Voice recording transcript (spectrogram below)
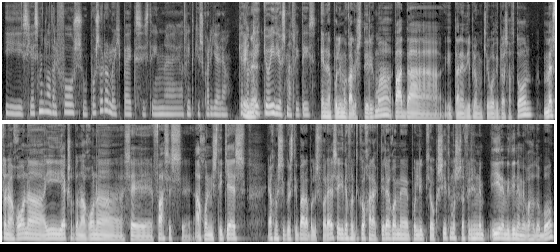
Η σχέση με τον αδελφό σου, πόσο ρόλο έχει παίξει στην ε, αθλητική σου καριέρα; Και είναι, το ότι και ο ίδιος είναι αθλητής. Είναι ένα πολύ μεγάλο στήριγμα. Πάντα ήταν δίπλα μου και εγώ δίπλα σε αυτόν. Μέσα στον αγώνα ή έξω από τον αγώνα, σε φάσεις αγωνιστικές, Έχουμε συγκρουστεί πάρα πολλές φορές. Έχει διαφορετικό χαρακτήρα. Εγώ είμαι πολύ πιο οξύθυμος. Ο Σαφίρη είναι ήρεμη δύναμη, εγώ θα τον πω.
